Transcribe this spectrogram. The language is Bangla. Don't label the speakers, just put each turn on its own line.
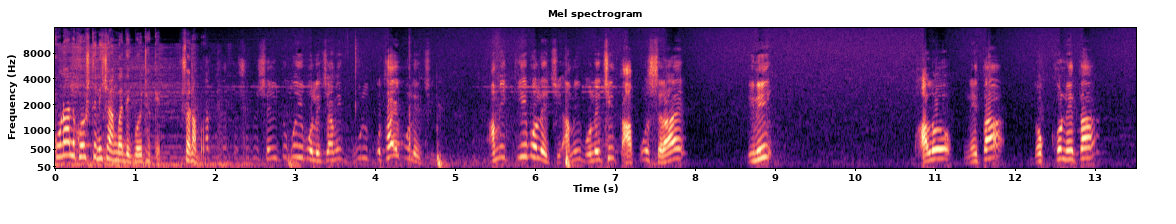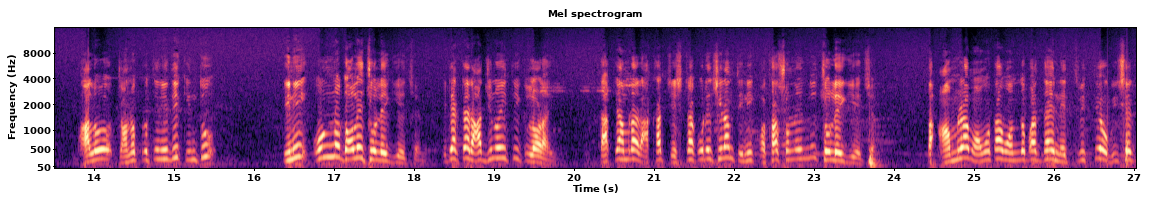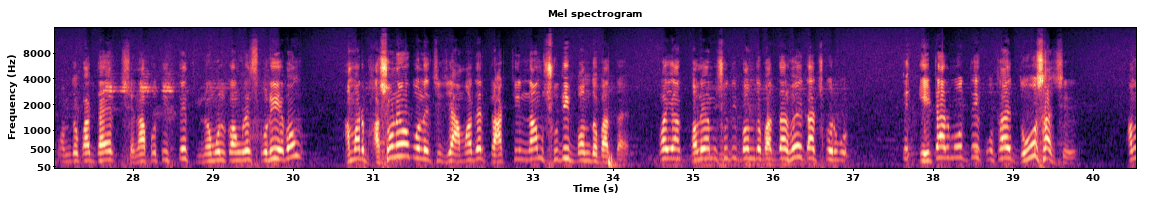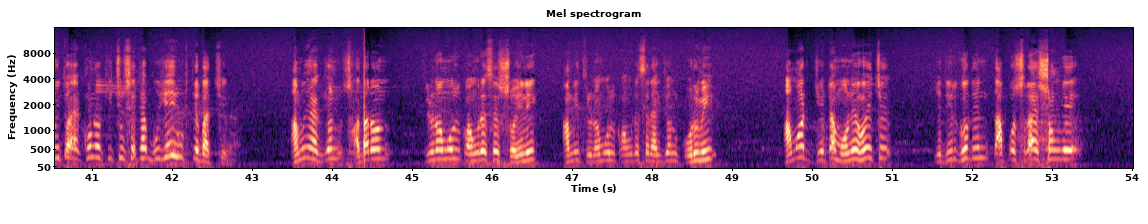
কুণাল ঘোষ তিনি সাংবাদিক বৈঠকে। শোনাবো।
শুধু সেইটুকুই বলেছি, আমি ভুল কোথায় বলেছি? আমি কি বলেছি? আমি বলেছি তাপস রায়, তিনি ভালো নেতা, দক্ষ নেতা, ভালো জনপ্রতিনিধি, কিন্তু তিনি অন্য দলে চলে গিয়েছেন। এটা একটা রাজনৈতিক লড়াই। তাকে আমরা রাখার চেষ্টা করেছিলাম, তিনি কথা শোনেননি, চলে গিয়েছেন। তা আমরা মমতা বন্দ্যোপাধ্যায়ের নেতৃত্বে, অভিষেক বন্দ্যোপাধ্যায়ের সেনাপতিত্বে তৃণমূল কংগ্রেস করি এবং আমার ভাষণেও বলেছি যে আমাদের প্রার্থীর নাম সুদীপ বন্দ্যোপাধ্যায়। হয় ফলে আমি সুদীপ বন্দ্যোপাধ্যায় হয়ে কাজ করব। তো এটার মধ্যে কোথায় দোষ আছে? আমি তো এখনও কিছু সেটা বুঝেই উঠতে পারছি না। আমি একজন সাধারণ তৃণমূল কংগ্রেসের সৈনিক, আমি তৃণমূল কংগ্রেসের একজন কর্মী। আমার যেটা মনে হয়েছে যে দীর্ঘদিন তাপস রায়ের সঙ্গে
